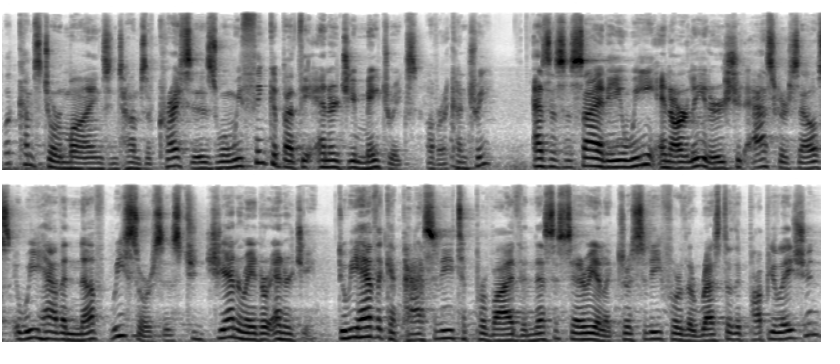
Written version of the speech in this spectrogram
What comes to our minds in times of crisis when we think about the energy matrix of our country? As a society, we and our leaders should ask ourselves if we have enough resources to generate our energy. Do we have the capacity to provide the necessary electricity for the rest of the population?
